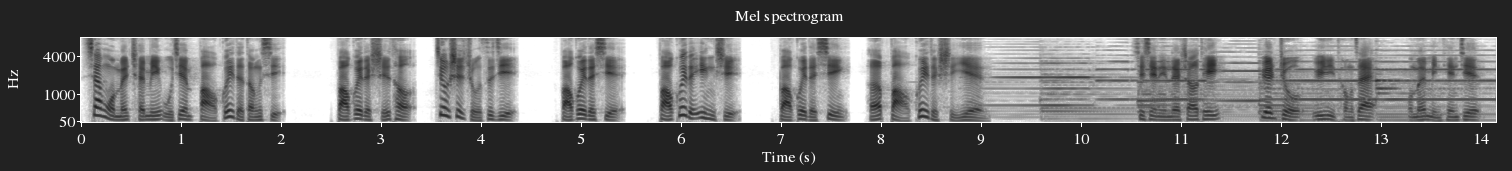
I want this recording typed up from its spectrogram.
向我们陈明五件宝贵的东西：宝贵的石头。就是主自己，宝贵的血，宝贵的应许，宝贵的信和宝贵的实验。谢谢您的收听，愿主与你同在，我们明天见。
